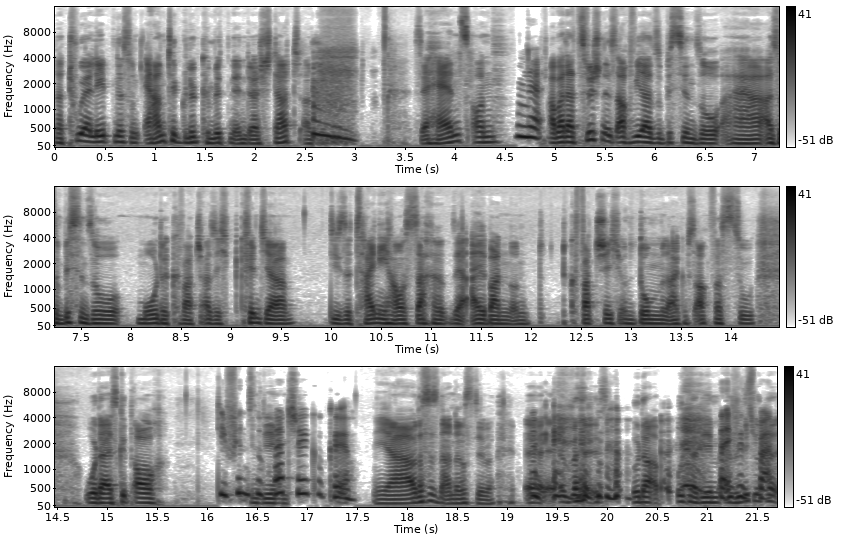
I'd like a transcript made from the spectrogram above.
Naturerlebnis und Ernteglück mitten in der Stadt. Also sehr hands-on. Ja. Aber dazwischen ist auch wieder so ein bisschen so, äh, also ein bisschen so Modequatsch. Also ich finde ja diese Tiny House Sache sehr albern und quatschig und dumm. Da gibt es auch was zu. Oder es gibt auch, Die findest du quatschig? Okay. ja, aber das ist ein anderes Thema. Äh, aber es- oder unter dem, also nicht unter,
